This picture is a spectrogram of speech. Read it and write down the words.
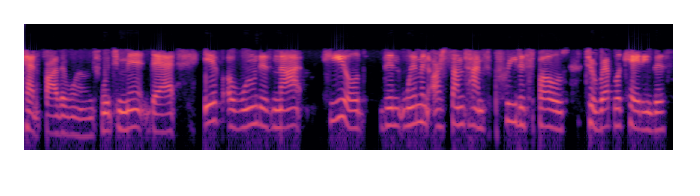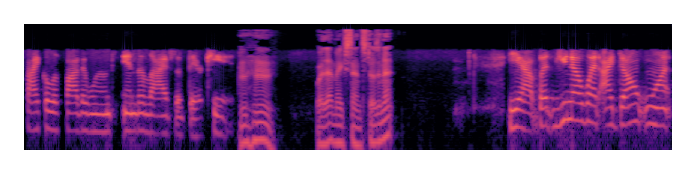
had father wounds, which meant that if a wound is not healed, then women are sometimes predisposed to replicating this cycle of father wounds in the lives of their kids. Mm-hmm. Well, that makes sense, doesn't it? Yeah, but you know what? I don't want,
